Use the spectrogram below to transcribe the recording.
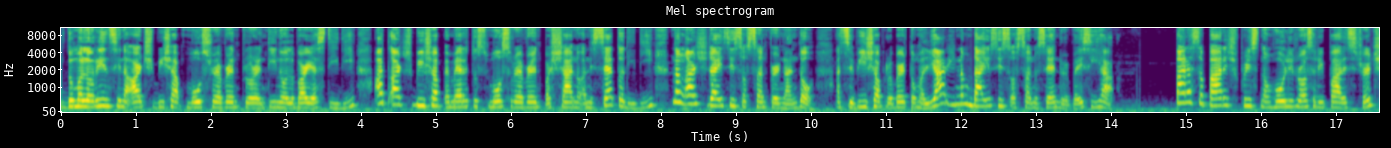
Dumalo rin sina Archbishop Most Reverend Florentino Labarias DD at Archbishop Emeritus Most Reverend Pasiano Aniceto DD ng Archdiocese of San Fernando at si Bishop Roberto Malyari ng Diocese of San Jose Nueva Ecija. Para sa parish priest ng Holy Rosary Parish Church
